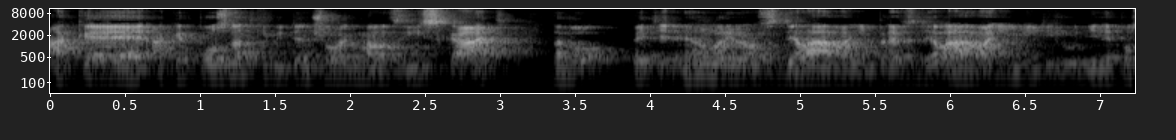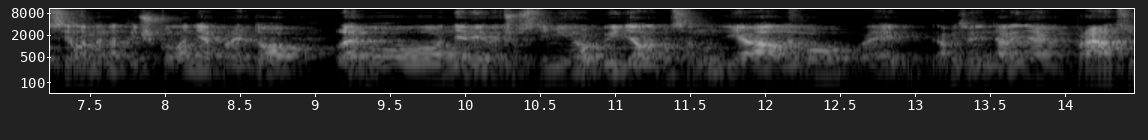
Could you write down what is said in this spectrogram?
aké, aké poznatky by ten človek mal získať, lebo viete, nehovoríme o vzdelávaní pre vzdelávanie, my tých ľudí neposielame na tie školenia preto, lebo nevieme, čo s nimi robiť, alebo sa nudia, alebo hej, aby sme im dali nejakú prácu.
